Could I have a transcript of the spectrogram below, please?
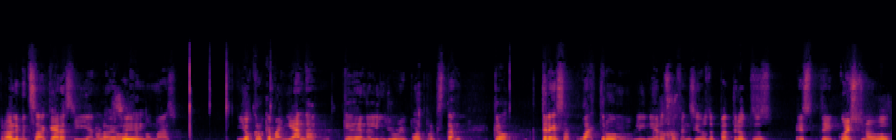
Probablemente se va a quedar así, ya no la veo bajando más. Yo creo que mañana quedé en el injury report porque están, creo, tres a cuatro linieros ofensivos de Patriotas este, questionable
